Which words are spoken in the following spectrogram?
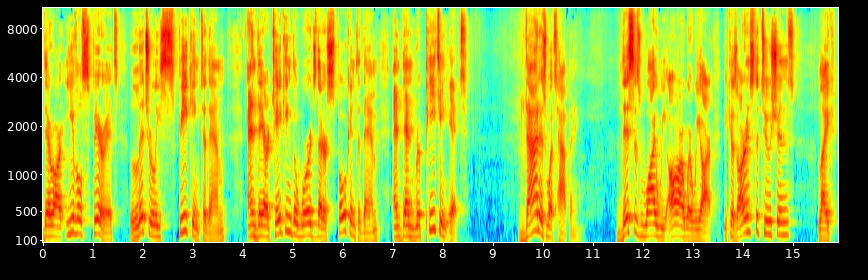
There are evil spirits literally speaking to them, and they are taking the words that are spoken to them and then repeating it. That is what's happening. This is why we are where we are, because our institutions, like,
